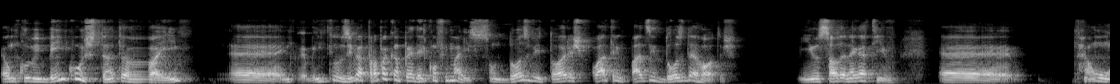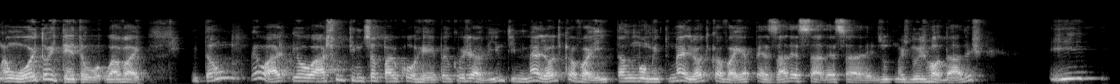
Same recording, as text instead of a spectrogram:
é um clube bem constante, o Havaí. É, inclusive, a própria campanha dele confirma isso. São 12 vitórias, 4 empates e 12 derrotas. E o saldo é negativo. É, é um, é um 8,80 o, o Havaí. Então, eu, eu acho o time do Sampaio correr, pelo que eu já vi, um time melhor do que o Havaí, está num momento melhor do que o Havaí, apesar dessa, dessas últimas duas rodadas. E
